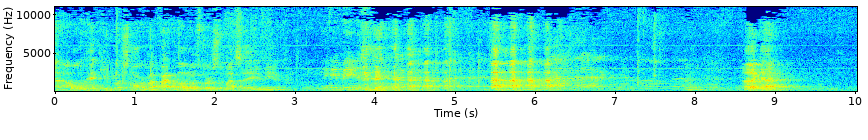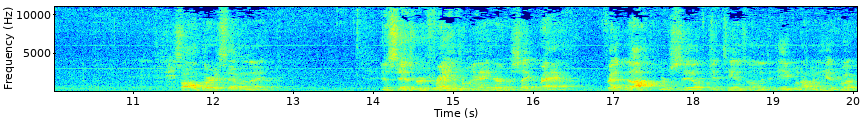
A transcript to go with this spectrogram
I won't have keep much longer, in fact, I'm going to first somebody say amen. Amen. Okay. Psalm 37 8. It says, refrain from anger and forsake wrath. Fret not yourself, it tends only to evil. I went ahead and wrote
